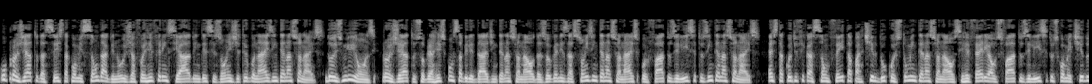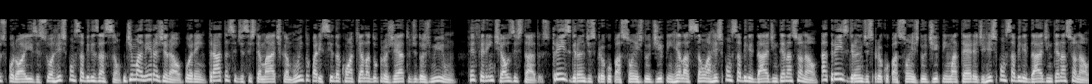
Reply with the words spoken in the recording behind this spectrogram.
o projeto da Sexta Comissão da AGNU já foi referenciado em decisões de tribunais internacionais. 2011. Projeto sobre a responsabilidade internacional das organizações internacionais por fatos ilícitos internacionais. Esta codificação feita a partir do costume internacional se refere aos fatos ilícitos cometidos por OIs e sua responsabilização. De maneira geral, porém, trata-se de sistemática muito parecida com aquela do projeto de 2001, referente aos Estados. Três grandes preocupações do DIP em relação à responsabilidade internacional. Há três grandes preocupações do DIP em matéria de responsabilidade internacional.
